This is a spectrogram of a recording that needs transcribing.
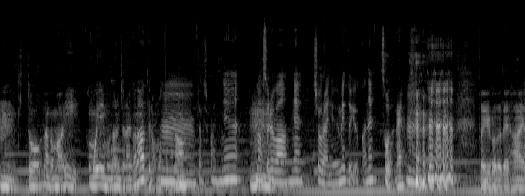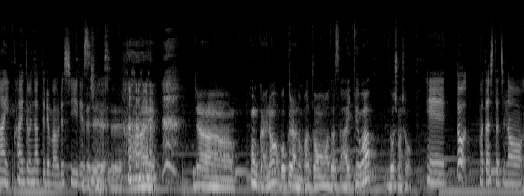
うんきっとなんかまあいい思い出にもなるんじゃないかなっていうのは思ったかな。うん確かにね、うん。まあそれはね将来の夢というかね、そうだね、うん。ということで、はい。はい回答になってれば嬉しいです。嬉しいです。はい。じゃあ今回の僕らのバトンを渡す相手はどうしましょう？えっと私たちの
